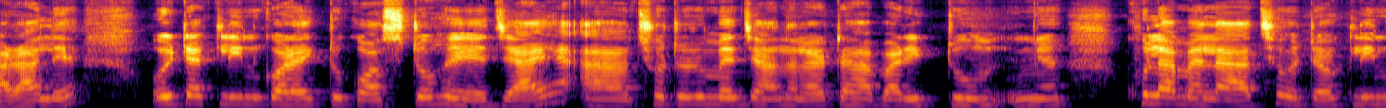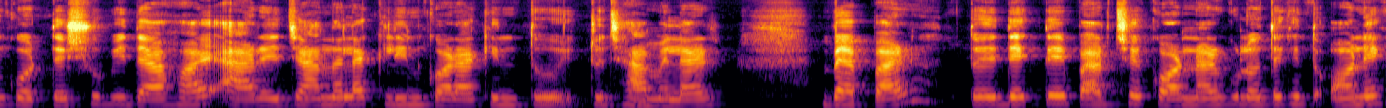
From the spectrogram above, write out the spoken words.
আড়ালে, ওইটা ক্লিন করা একটু কষ্ট হয়ে যায়। আর ছোটো রুমের জানালাটা আবার একটু খোলামেলা আছে, ওইটাও ক্লিন করতে সুবিধা হয়। আর এই জানালা ক্লিন করা কিন্তু একটু ঝামেলার ব্যাপার। তো এই দেখতেই পারছ কর্নারগুলোতে কিন্তু অনেক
